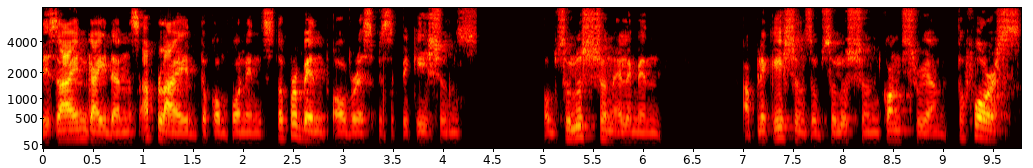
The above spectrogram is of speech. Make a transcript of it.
design guidance applied to components to prevent over specifications of solution element, applications of solution constraint to force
